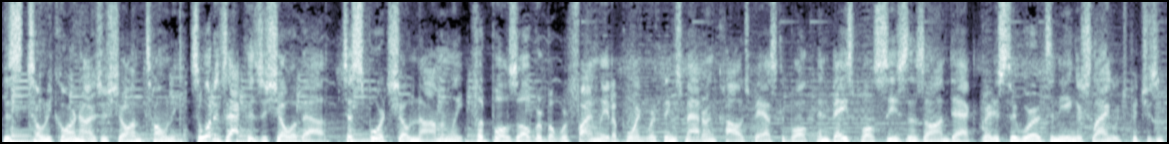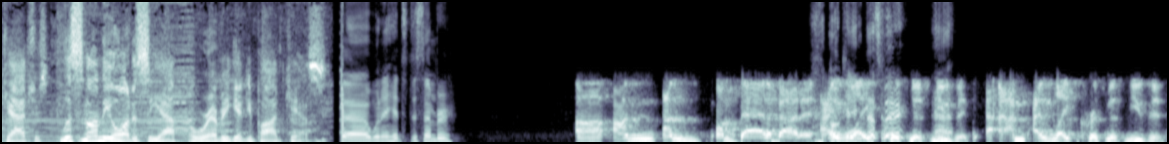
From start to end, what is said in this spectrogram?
This is Tony Kornheiser's show. I'm Tony. So, what exactly is the show about? It's a sports show nominally. Football's over, but we're finally at a point where things matter in college basketball, and baseball season is on deck. Greatest three words in the English language pitchers and catchers. Listen on the Odyssey app or wherever you get your podcasts. Uh, when it hits December? Uh, I'm I'm I'm bad about it. I Okay, like that's fair. Christmas music. I, I'm I like Christmas music.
